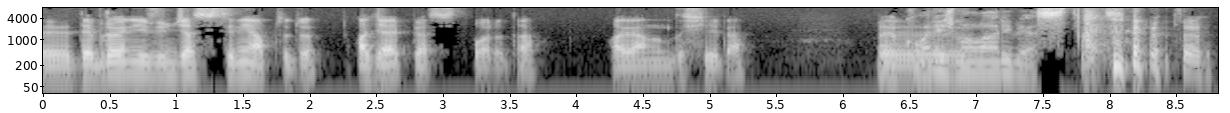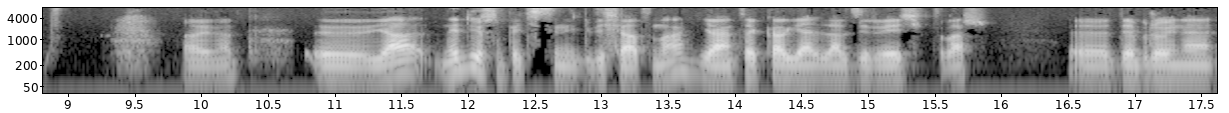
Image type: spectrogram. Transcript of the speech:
Ee, De Bruyne 100. asistini yaptı dün. Acayip bir asist bu arada. Ayağının dışıyla. Böyle Ee, Quaresma-vari bir asist. evet evet. Aynen. Ee, ya ne diyorsun peki senin gidişatına? Yani tekrar geldiler zirveye çıktılar. Ee, De Bruyne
